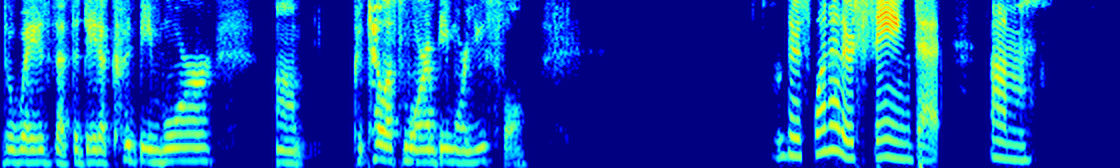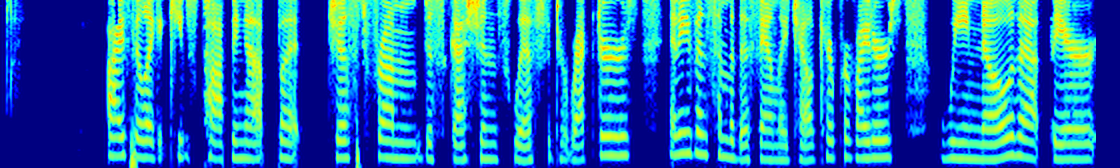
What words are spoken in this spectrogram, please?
the ways that the data could be more, um, could tell us more and be more useful. there's one other thing that um, I feel like it keeps popping up, but just from discussions with the directors and even some of the family childcare providers, we know that there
